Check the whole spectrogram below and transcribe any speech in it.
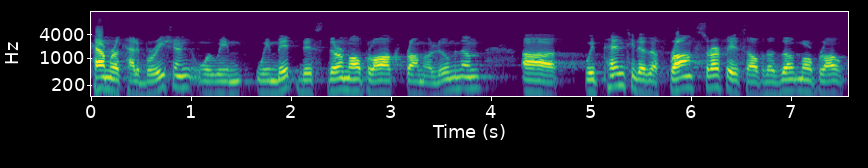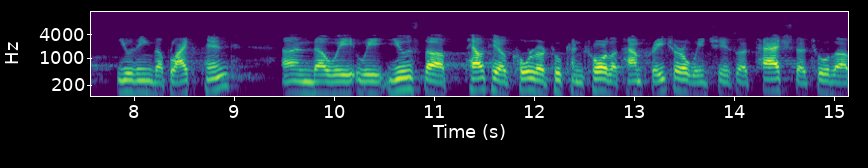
camera calibration, we, we made this thermal block from aluminum. Uh, we painted the front surface of the thermal block using the black paint. And uh, we, we use the Peltier cooler to control the temperature, which is attached to the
